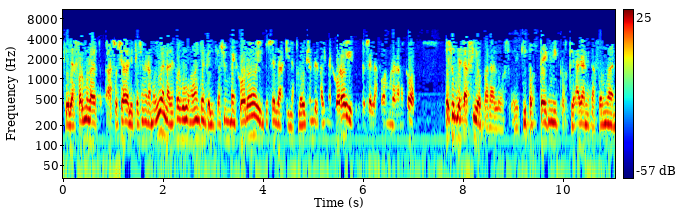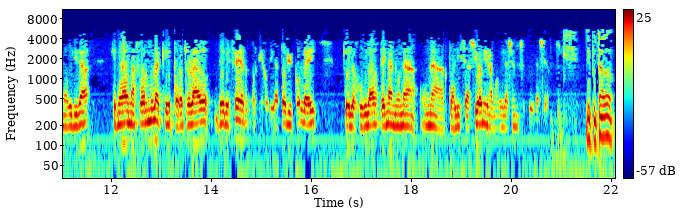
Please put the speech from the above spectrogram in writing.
que la fórmula asociada a la inflación era muy buena. Después hubo un momento en que la inflación mejoró y entonces la y la producción del país mejoró y entonces la fórmula era mejor. Es un desafío para los equipos técnicos que hagan esta fórmula de movilidad generar una fórmula que, por otro lado, debe ser, porque es obligatorio y por ley, que los jubilados tengan una, una actualización y una movilización de su jubilación. Diputado,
